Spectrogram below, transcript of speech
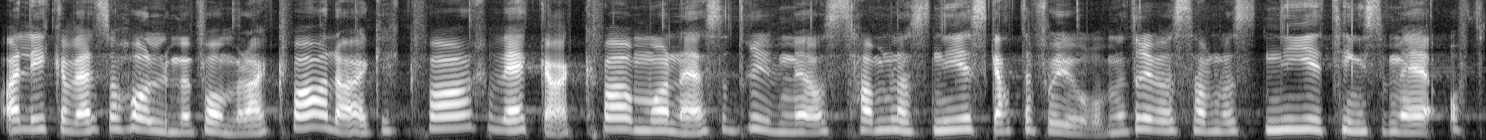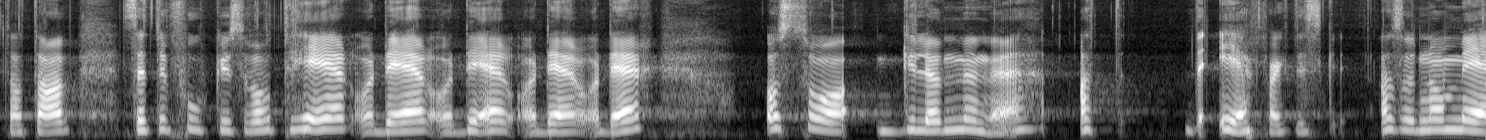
Allikevel så holder vi på med det hver dag, hver uke, hver måned. så driver vi og samler oss nye skatter på jorda. Vi driver og samler oss nye ting som vi er opptatt av. Setter fokuset vårt her og der og der og der. Og der. Og så glemmer vi at det er faktisk altså Når vi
